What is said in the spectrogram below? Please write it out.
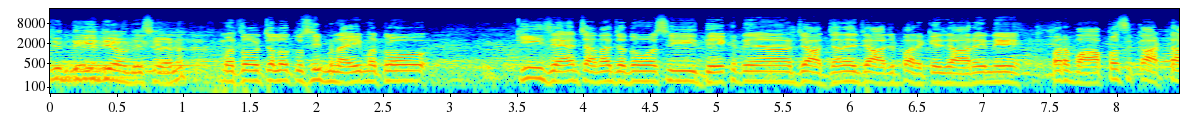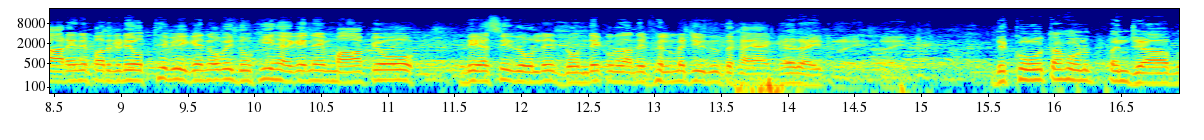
ਜ਼ਿੰਦਗੀ ਜਿਉਂਦੇ ਸੀ ਹਨਾ? ਮਤਲਬ ਚਲੋ ਤੁਸੀਂ ਬਣਾਈ ਮਤਲਬ ਕੀ ਜ਼ਹਿਨ ਚਾਹੁੰਦਾ ਜਦੋਂ ਅਸੀਂ ਦੇਖਦੇ ਹਾਂ ਜਹਾਜ਼ਾਂ ਦੇ ਜਹਾਜ਼ ਭਰ ਕੇ ਜਾ ਰਹੇ ਨੇ ਪਰ ਵਾਪਸ ਘੱਟ ਆ ਰਹੇ ਨੇ ਪਰ ਜਿਹੜੇ ਉੱਥੇ ਵੀ ਹੈਗੇ ਨੇ ਉਹ ਵੀ ਦੁਖੀ ਹੈਗੇ ਨੇ ਮਾਂ ਪਿਓ ਦੇ ਅਸੀਂ ਰੋਲੇ ਰੋਂਦੇ ਕੁਰਲਾਉਂਦੇ ਫਿਲਮ 'ਚ ਵੀ ਦਿਖਾਇਆ ਗਿਆ। ਰਾਈਟ ਰਾਈਟ ਰਾਈਟ ਦੇਖੋ ਉਹ ਤਾਂ ਹੁਣ ਪੰਜਾਬ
